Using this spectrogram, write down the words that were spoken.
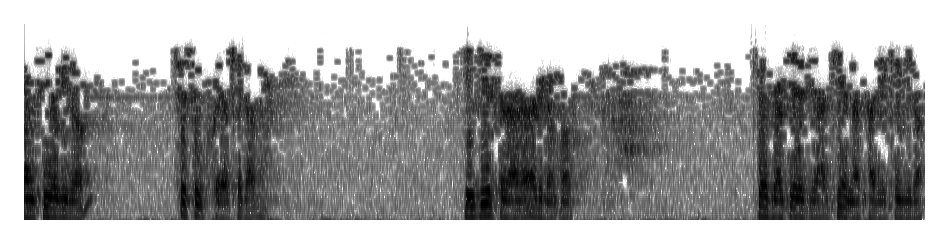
လောင်ဆင်းရဲပြီးတော့ဆွတ်ဆွတ်ခွေရဖြစ်တာပဲဒီကြီးဆိုတာတော့အဲ့ဒီလိုမဟုတ်ကျော်ကြပြည့်စရာအဖြစ်အနာစာတွေခင်းပြီးတော့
